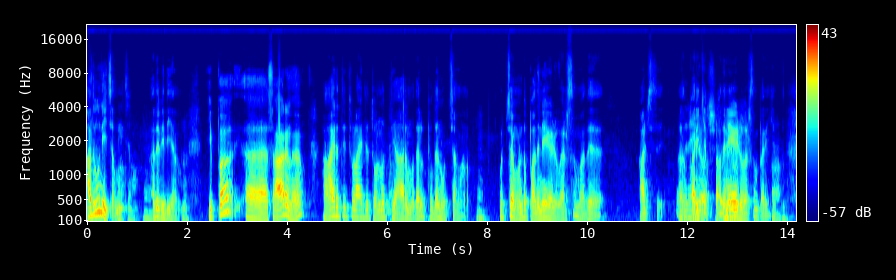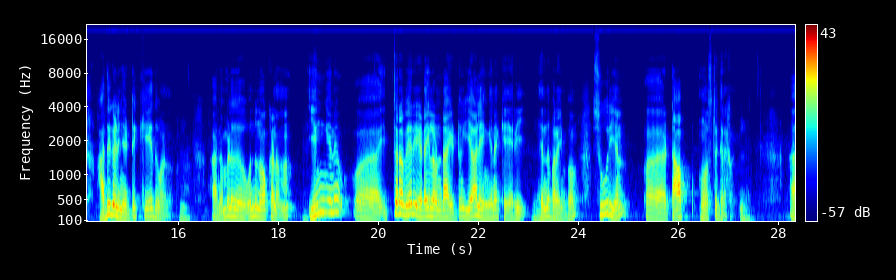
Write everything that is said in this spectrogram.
അതും നീച്ചമാവും ഉച്ചമാണ് അത് വിധിയാണ് ഇപ്പോൾ സാറിന് ആയിരത്തി തൊള്ളായിരത്തി തൊണ്ണൂറ്റി ആറ് മുതൽ ബുധൻ ഉച്ചമാണ് ഉച്ചം കൊണ്ട് പതിനേഴ് വർഷം അത് ആഴ്ച ചെയ്യും അത് ഭരിക്കും പതിനേഴ് വർഷം ഭരിക്കും അത് കഴിഞ്ഞിട്ട് കേതുവാണ് നമ്മൾ ഒന്ന് നോക്കണം എങ്ങനെ ആ, ഇത്ര പേര് ഇടയിലുണ്ടായിട്ടും ഇയാൾ എങ്ങനെ കയറി എന്ന് പറയുമ്പം സൂര്യൻ ടോപ്പ് മോസ്റ്റ് ഗ്രഹം ആ,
